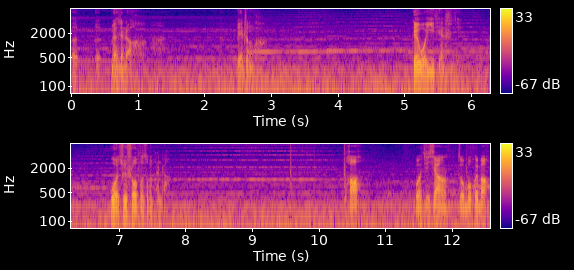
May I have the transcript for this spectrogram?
呃呃，苗县长，别争了，给我一天时间，我去说服总团长。好，我去向总部汇报。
